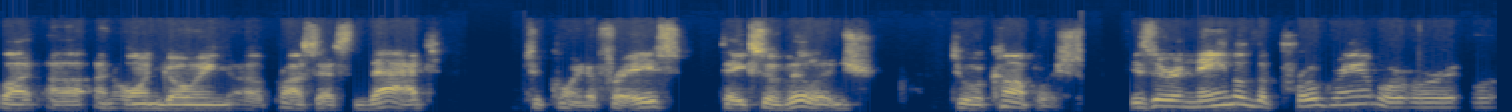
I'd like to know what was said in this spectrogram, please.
but uh, an ongoing uh, process that, to coin a phrase, takes a village to accomplish. Is there a name of the program or, or, or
